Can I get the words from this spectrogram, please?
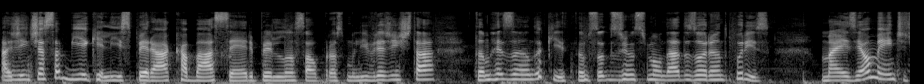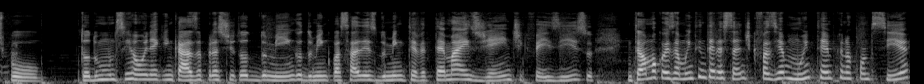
a gente já sabia que ele ia esperar acabar a série para ele lançar o próximo livro e a gente tá estamos rezando aqui, estamos todos juntos de mão dadas orando por isso. Mas realmente, tipo, Todo mundo se reúne aqui em casa para assistir todo domingo. Domingo passado, esse domingo teve até mais gente que fez isso. Então é uma coisa muito interessante que fazia muito tempo que não acontecia.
